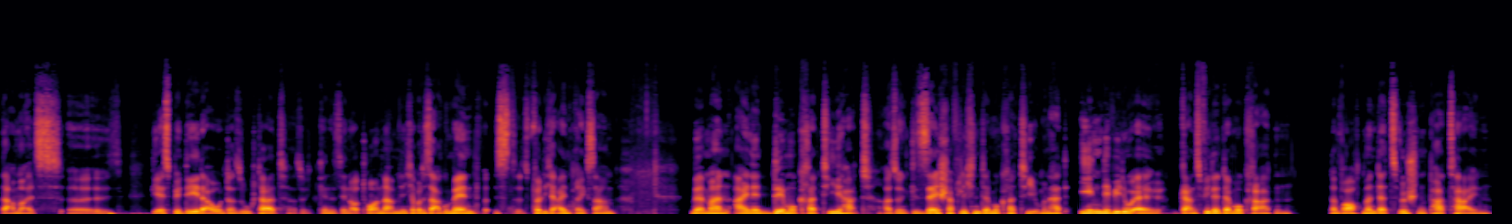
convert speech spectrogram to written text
damals äh, die SPD da untersucht hat. Also ich kenne jetzt den Autorennamen nicht, aber das Argument ist völlig einprägsam wenn man eine Demokratie hat, also eine gesellschaftliche Demokratie, und man hat individuell ganz viele Demokraten, dann braucht man dazwischen Parteien,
